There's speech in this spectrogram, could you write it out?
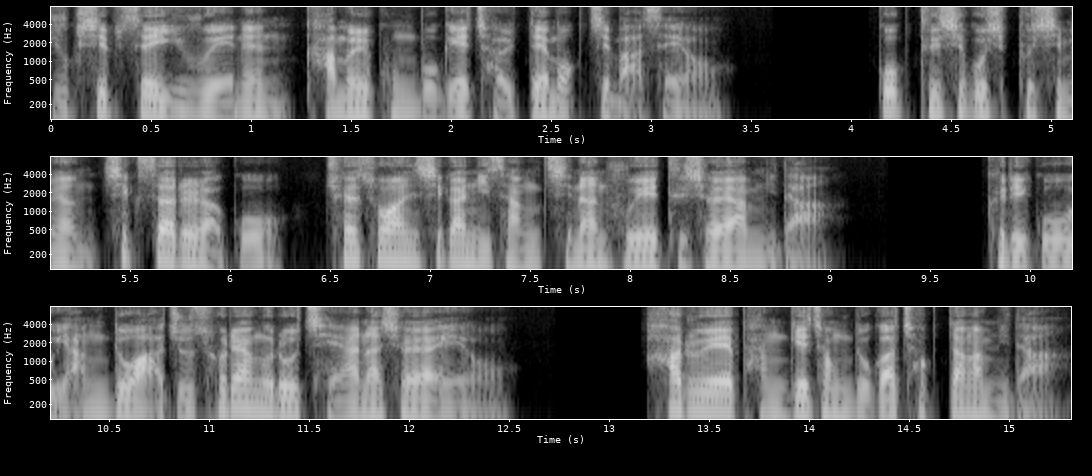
60세 이후에는 감을 공복에 절대 먹지 마세요. 꼭 드시고 싶으시면 식사를 하고 최소 1시간 이상 지난 후에 드셔야 합니다. 그리고 양도 아주 소량으로 제한하셔야 해요. 하루에 반 개 정도가 적당합니다.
